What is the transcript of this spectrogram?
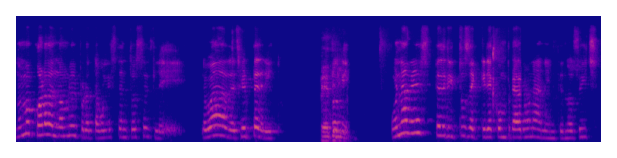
No me acuerdo el nombre del protagonista, entonces le, le voy a decir Pedrito. Pedrito. Una vez Pedrito se quería comprar una Nintendo Switch,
